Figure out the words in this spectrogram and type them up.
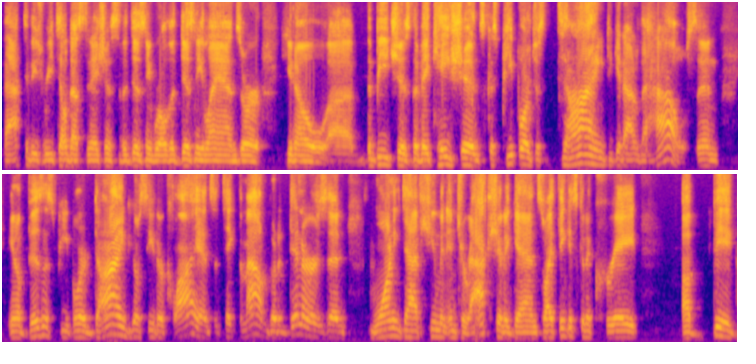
back to these retail destinations to the disney world the disneylands or you know uh, the beaches the vacations because people are just dying to get out of the house. And you know business people are dying to go see their clients and take them out and go to dinners and wanting to have human interaction again. So i think it's going to create a big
